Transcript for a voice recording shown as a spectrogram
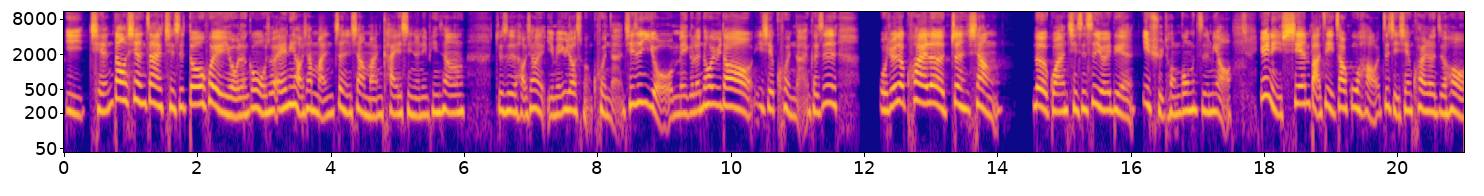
以前到现在，其实都会有人跟我说：“哎，你好像蛮正向、蛮开心的。你平常就是好像也没遇到什么困难。”其实有，每个人都会遇到一些困难。可是我觉得快乐、正向、乐观其实是有一点异曲同工之妙，因为你先把自己照顾好，自己先快乐之后，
